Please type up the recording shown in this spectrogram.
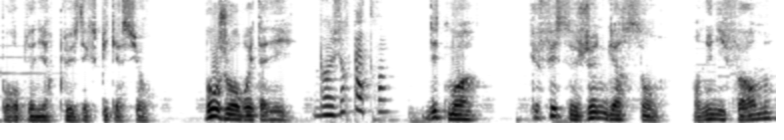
pour obtenir plus d'explications. Bonjour Brittany. Bonjour patron. Dites-moi, que fait ce jeune garçon en uniforme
